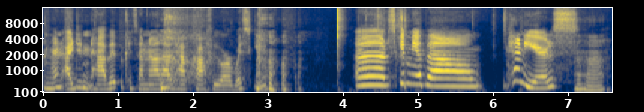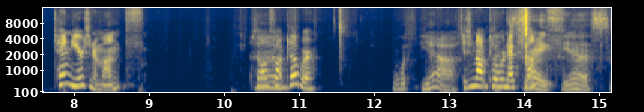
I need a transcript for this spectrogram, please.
And I, didn't have it because I'm not allowed to have coffee or whiskey. Uh, just give me about 10 years. Uh-huh. 10 years in a month. So it's Um, October. What? Yeah. Isn't October that's next right. month? Yes.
